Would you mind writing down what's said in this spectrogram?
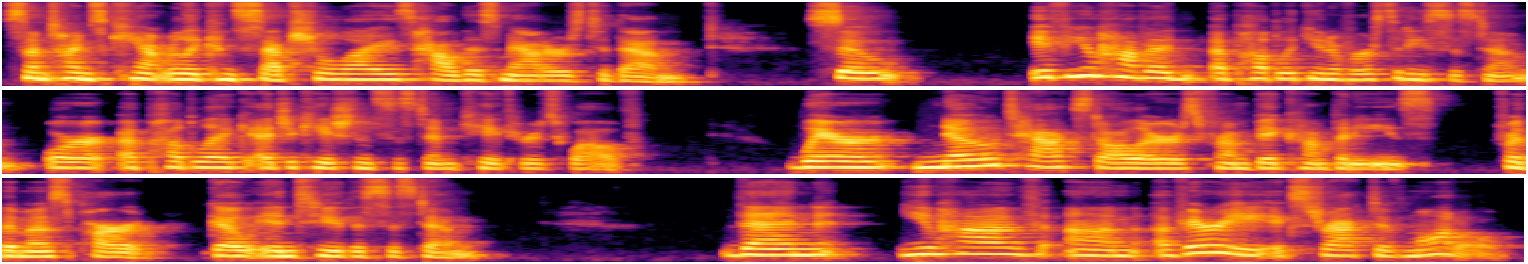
sometimes can't really conceptualize how this matters to them. So if you have a, a public university system or a public education system, K through 12, where no tax dollars from big companies, for the most part, go into the system, then you have um, a very extractive model.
